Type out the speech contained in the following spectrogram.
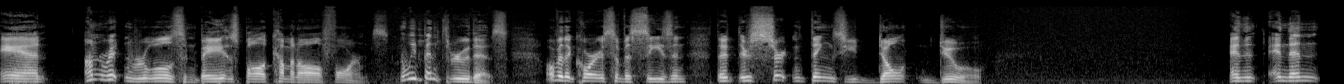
And unwritten rules in baseball come in all forms. We've been through this over the course of a season. There, there's certain things you don't do, and and then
